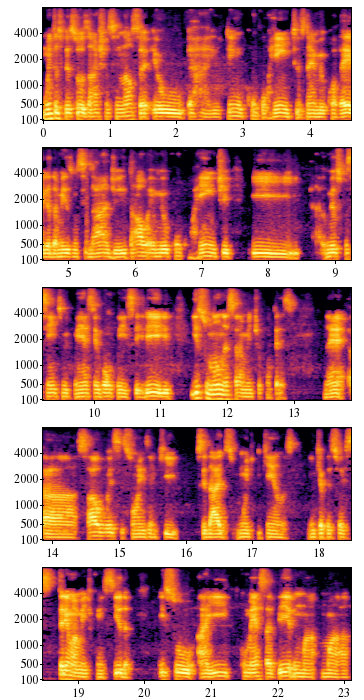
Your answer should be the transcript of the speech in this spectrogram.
muitas pessoas acham assim, nossa, eu, ah, eu tenho concorrentes, né? Meu colega da mesma cidade e tal é o meu concorrente e meus pacientes me conhecem, vão conhecer ele. Isso não necessariamente acontece, né? Ah, salvo exceções em que cidades muito pequenas, em que a pessoa é extremamente conhecida, isso aí começa a haver uma, uma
